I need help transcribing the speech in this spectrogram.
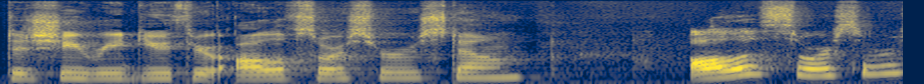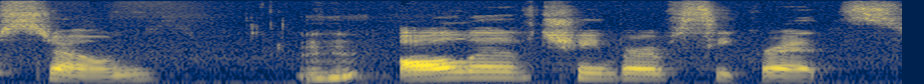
Did she read you through all of Sorcerer's Stone? All of Sorcerer's Stone, mm-hmm. all of Chamber of Secrets,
